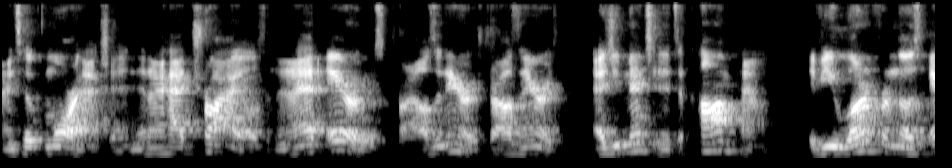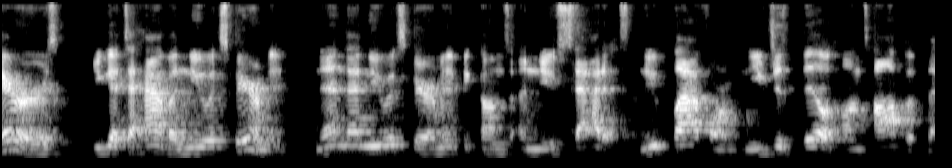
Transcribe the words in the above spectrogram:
I took more action. And then I had trials, and then I had errors, trials and errors, trials and errors. As you mentioned, it's a compound. If you learn from those errors, you get to have a new experiment. And then that new experiment becomes a new status, a new platform, and you just build on top of that.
